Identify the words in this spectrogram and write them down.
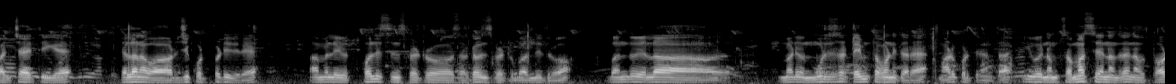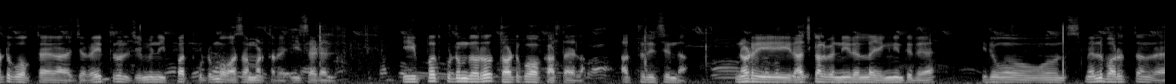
ಪಂಚಾಯತಿಗೆ ಎಲ್ಲ ನಾವು ಅರ್ಜಿ ಕೊಟ್ಬಿಟ್ಟಿದ್ದೀರಿ. ಆಮೇಲೆ ಇವತ್ತು ಪೊಲೀಸ್ ಇನ್ಸ್ಪೆಕ್ಟ್ರು ಸರ್ಕಲ್ ಇನ್ಸ್ಪೆಕ್ಟ್ರು ಬಂದಿದ್ದರು ಬಂದು ಎಲ್ಲ ಮಾಡಿ ಒಂದು ಮೂರು ದಿವಸ ಟೈಮ್ ತೊಗೊಂಡಿದ್ದಾರೆ, ಮಾಡಿಕೊಡ್ತೀನಿ ಅಂತ. ಇವಾಗ ನಮ್ಮ ಸಮಸ್ಯೆ ಏನಂದರೆ ನಾವು ತೋಟಕ್ಕೆ ಹೋಗ್ತಾ ರೈತರು ಜಮೀನು ಇಪ್ಪತ್ತು ಕುಟುಂಬ ವಾಸ ಮಾಡ್ತಾರೆ ಈ ಸೈಡಲ್ಲಿ ಈ ಇಪ್ಪತ್ತು ಕುಟುಂಬದವರು ತೋಟಕ್ಕೆ ಹೋಗೋಕ್ಕಾಗ್ತಾ ಇಲ್ಲ, ಹತ್ತು ದಿವಸದಿಂದ. ನೋಡಿರಿ ಈ ರಾಜಕಾಲುವೆ ನೀರೆಲ್ಲ ಹೆಂಗೆ ನಿಂತಿದೆ, ಇದು ಸ್ಮೆಲ್ ಬರುತ್ತಂದರೆ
